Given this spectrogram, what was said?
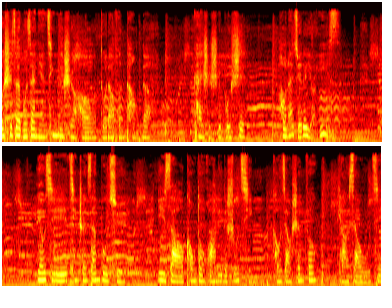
我是在不再年轻的时候读到冯唐的，开始时不是，后来觉得有意思。尤其青春三部曲，一扫空洞华丽的抒情，口角生风，调笑无忌，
